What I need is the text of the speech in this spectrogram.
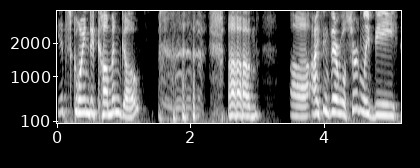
It's going to come and go. um, uh, I think there will certainly be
